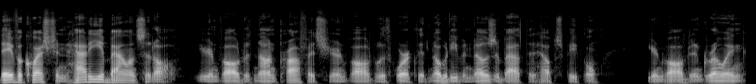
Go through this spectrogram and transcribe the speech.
Dave, a question. How do you balance it all? You're involved with nonprofits, you're involved with work that nobody even knows about that helps people. You're involved in growing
